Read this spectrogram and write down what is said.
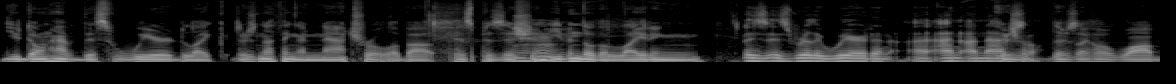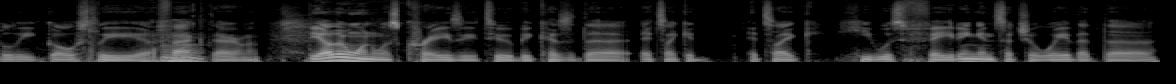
You don't have this weird like. There's nothing unnatural about his position, Mhm. even though the lighting Is is really weird and and unnatural. there's like a wobbly, ghostly effect Mhm. there. The other one was crazy too because the it's like a, it's like he was fading in such a way that the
